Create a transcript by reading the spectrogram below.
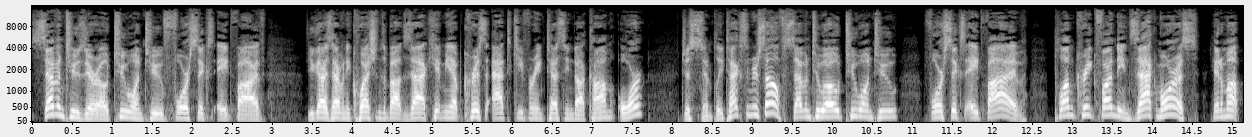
720-212-4685. If you guys have any questions about Zach, hit me up, chris at keeferinctesting.com, or just simply text him yourself, 720-212-4685. Plum Creek Funding, Zach Morris. Hit him up.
